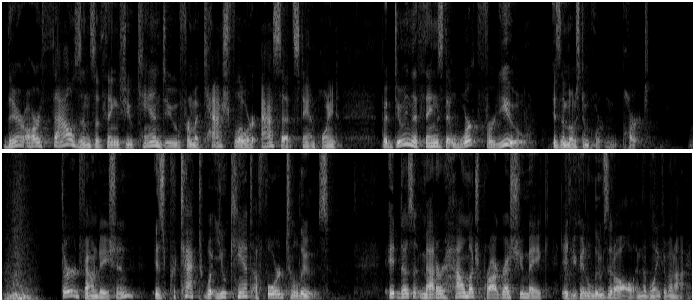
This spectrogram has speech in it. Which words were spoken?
There are thousands of things you can do from a cash flow or asset standpoint, but doing the things that work for you is the most important part. Third foundation is protect what you can't afford to lose. It doesn't matter how much progress you make if you can lose it all in the blink of an eye.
